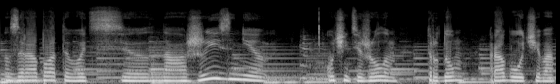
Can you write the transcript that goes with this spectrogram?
зарабатывать э, на жизнь очень тяжелым трудом рабочего.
